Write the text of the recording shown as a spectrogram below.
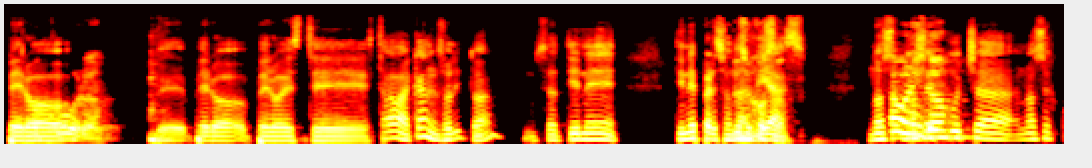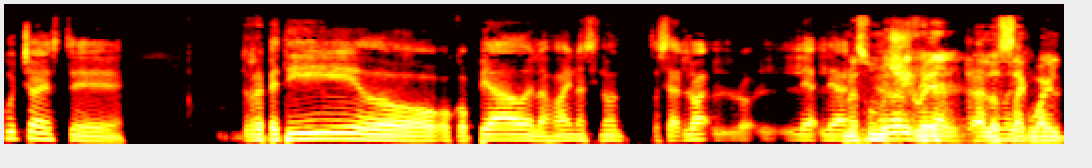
Pero, eh, pero, pero este, estaba bacán solito, ¿ah? O sea, tiene, tiene personalidad. No se, Está no se escucha, no se escucha este repetido o copiado de las vainas, sino, o sea, lo- lo- le- le- No es un shred a los es Zack Wild.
